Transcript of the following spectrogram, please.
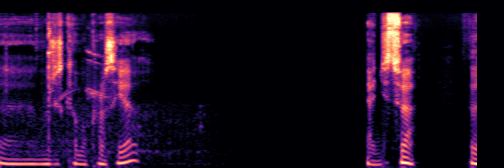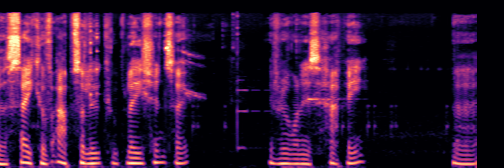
Uh, we'll just come across here, and just for, for the sake of absolute completion, so Everyone is happy. Uh,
